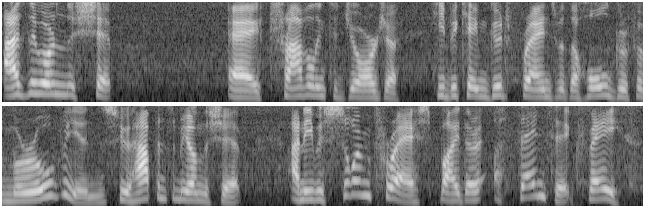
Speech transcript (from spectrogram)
As they were on the ship uh, traveling to Georgia, he became good friends with a whole group of Moravians who happened to be on the ship, and he was so impressed by their authentic faith.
